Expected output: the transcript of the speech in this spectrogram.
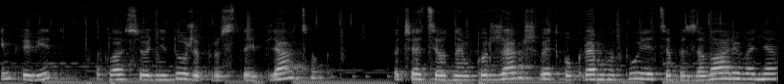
Всім привіт! Пекла сьогодні дуже простий пляцок. Печеться одним коржем, швидко крем готується без заварювання.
